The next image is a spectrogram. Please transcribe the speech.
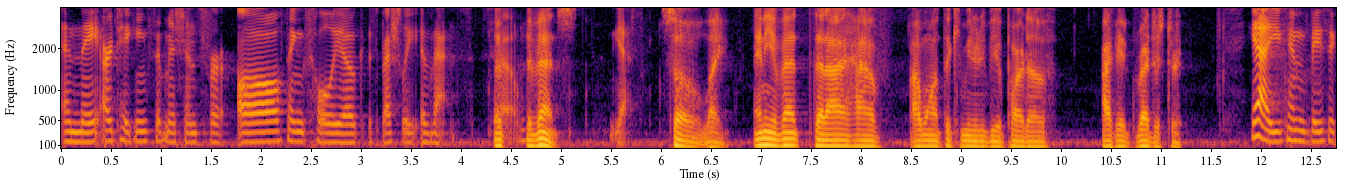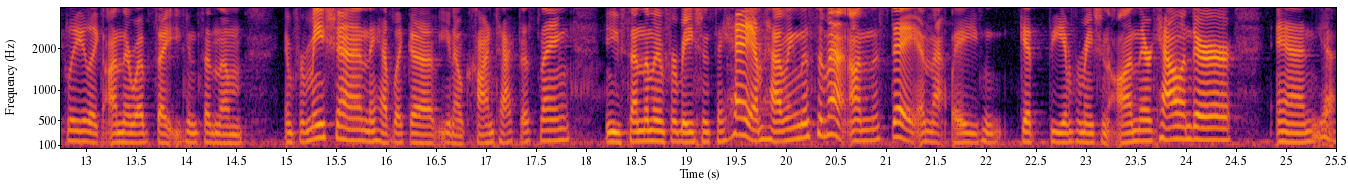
And they are taking submissions for all things Holyoke, especially events. So, Uh, events. yes. So, like any event that I have, I want the community to be a part of. I could register it. Yeah, you can basically like on their website, you can send them information. They have like a you know contact us thing, and you send them information. Say, hey, I'm having this event on this day, and that way you can get the information on their calendar, and yeah,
